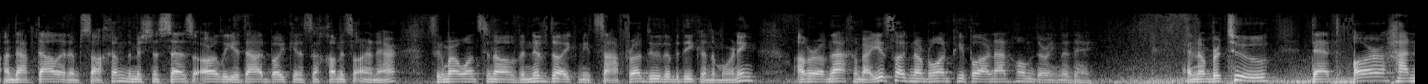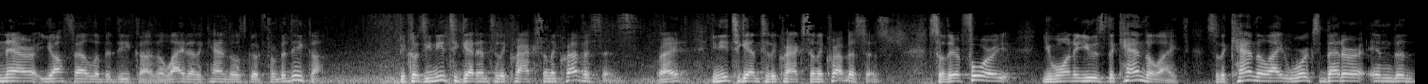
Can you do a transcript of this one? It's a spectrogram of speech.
on Daf Dalet and Psachim. The Mishnah says, "Arli yadad boikin esachamitz arner." So Gemara wants to know, if "V'nivdoik meet safra." Do the bedika in the morning. Amar of Nachman Bar Yitzchak. Number one, people are not home during the day, and number two, that ar haner yafel bedika. The light of the candle is good for bedika, because you need to get into the cracks and the crevices, right? You need to get into the cracks and the crevices. So therefore, you want to use the candlelight. So the candlelight works better in the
